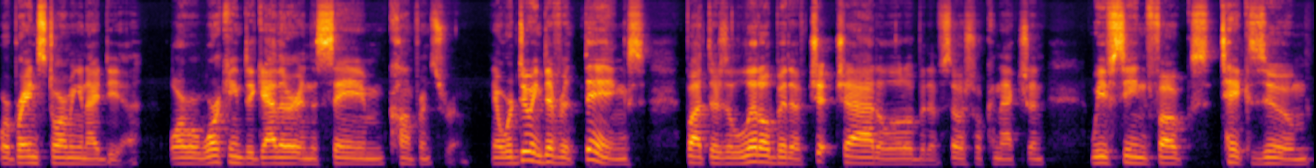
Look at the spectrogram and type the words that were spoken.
we're brainstorming an idea or we're working together in the same conference room. You know, we're doing different things, but there's a little bit of chit chat, a little bit of social connection. We've seen folks take Zoom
